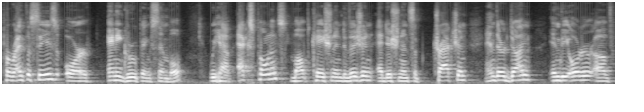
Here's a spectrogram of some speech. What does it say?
Parentheses, or any grouping symbol. We have exponents, multiplication and division, addition and subtraction. And they're done in the order of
